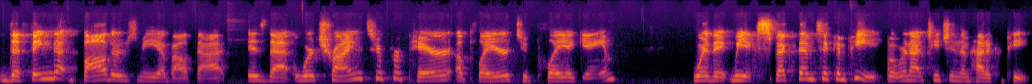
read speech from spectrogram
the thing that bothers me about that is that we're trying to prepare a player to play a game where they we expect them to compete but we're not teaching them how to compete.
